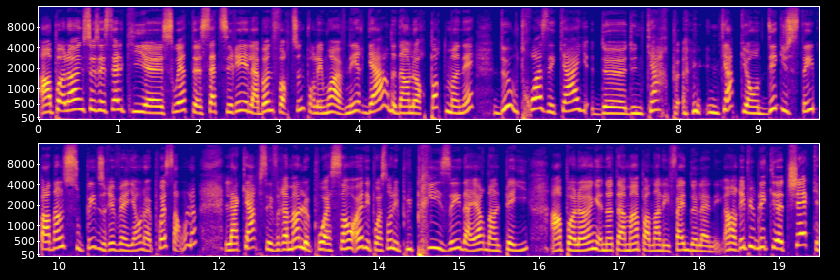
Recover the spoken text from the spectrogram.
En Pologne, ceux et celles qui euh, souhaitent s'attirer la bonne fortune pour les mois à venir gardent dans leur porte-monnaie deux ou trois écailles d'une carpe. une carpe qu'ils ont dégustée pendant le souper du réveillon, le poisson. Là. La carpe, c'est vraiment le poisson, un des poissons les plus prisés d'ailleurs dans le pays, en Pologne, notamment pendant les fêtes de l'année. En République tchèque,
